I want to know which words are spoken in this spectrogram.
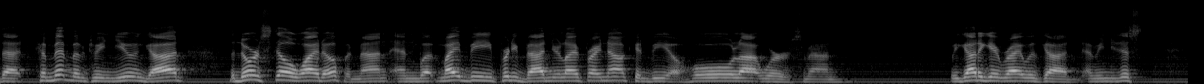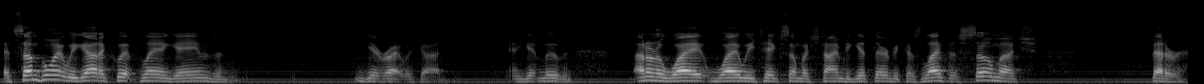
that commitment between you and God, the door's still wide open, man. And what might be pretty bad in your life right now can be a whole lot worse, man. We got to get right with God. I mean, you just, at some point, we got to quit playing games and get right with God and get moving. I don't know why, why we take so much time to get there because life is so much better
